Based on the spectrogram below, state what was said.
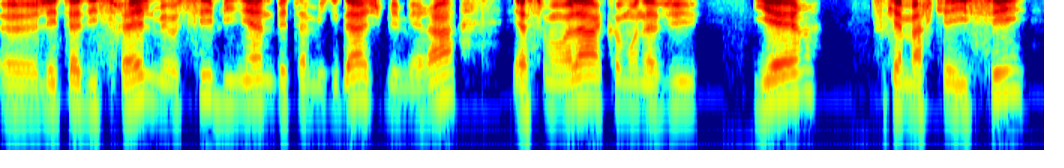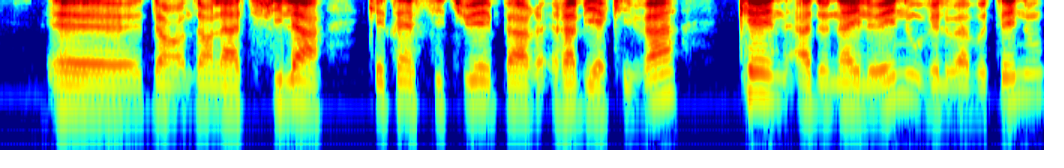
euh, l'État d'Israël, mais aussi Binyan Betamikdash, Bimera. Et à ce moment-là, comme on a vu hier, ce qui est marqué ici, euh, dans, la Tfila qui est instituée par Rabbi Akiva, Ken Adonai Elohenu velo avotenu,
